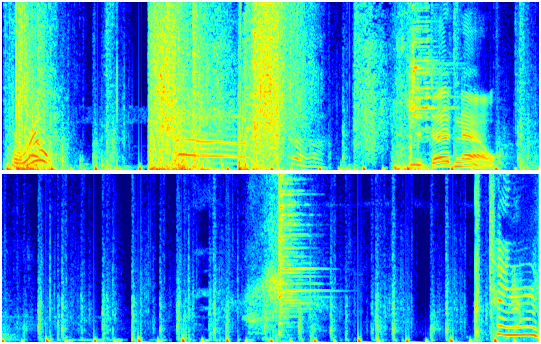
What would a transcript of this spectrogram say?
For real? You're dead now. Ting!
